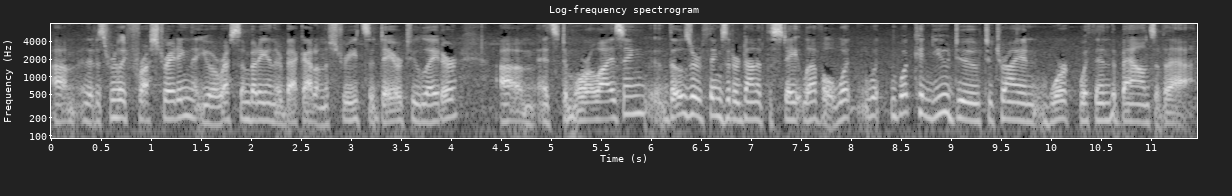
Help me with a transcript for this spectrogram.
Um, that it's really frustrating that you arrest somebody and they're back out on the streets a day or two later. Um, it's demoralizing. Those are things that are done at the state level. What, what, what can you do to try and work within the bounds of that?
